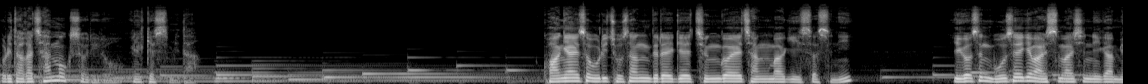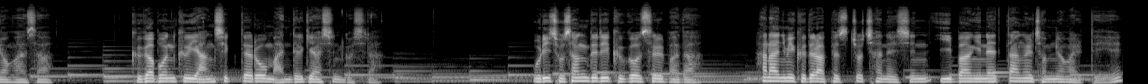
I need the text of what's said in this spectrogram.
우리 다 같이 한 목소리로 읽겠습니다. 광야에서 우리 조상들에게 증거의 장막이 있었으니 이것은 모세에게 말씀하신 이가 명하사 그가 본 그 양식대로 만들게 하신 것이라. 우리 조상들이 그것을 받아 하나님이 그들 앞에서 쫓아내신 이방인의 땅을 점령할 때에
